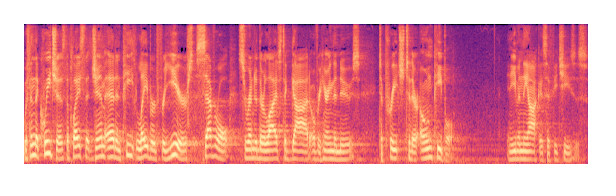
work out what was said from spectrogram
Within the Quiches, the place that Jim, Ed, and Pete labored for years, several surrendered their lives to God over hearing the news to preach to their own people, and even the Aucas if he chooses.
